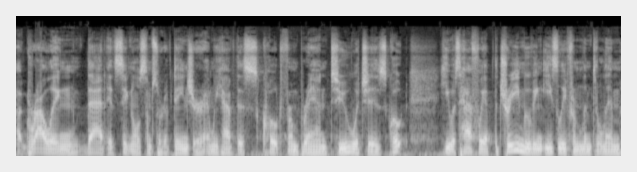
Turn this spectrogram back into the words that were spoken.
uh, growling, that it signals some sort of danger. And we have this quote from Bran 2, which is, quote, he was halfway up the tree, moving easily from limb to limb,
